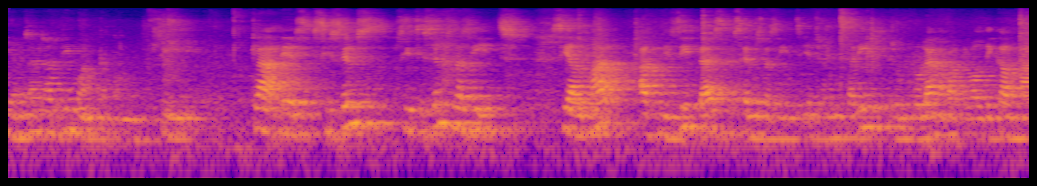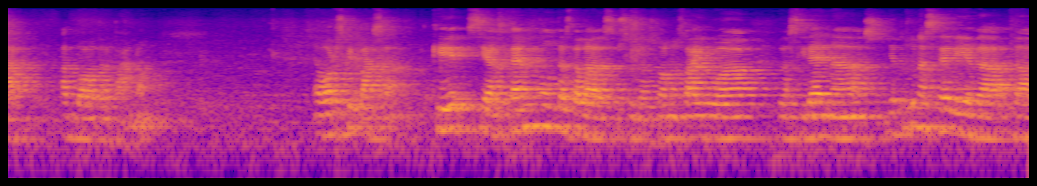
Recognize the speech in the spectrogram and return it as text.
i a més a més et diuen que com, o sigui, clar, és, si, sents, si, si sents desig, si el mar et visita és que sents desig, i això és un perill, és un problema, perquè vol dir que el mar et vol atrapar, no? Llavors, què passa? Que si agafem moltes de les, o sigui, les dones d'aigua, les sirenes, hi ha tota una sèrie de, de,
